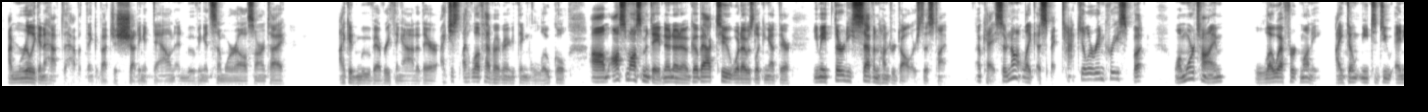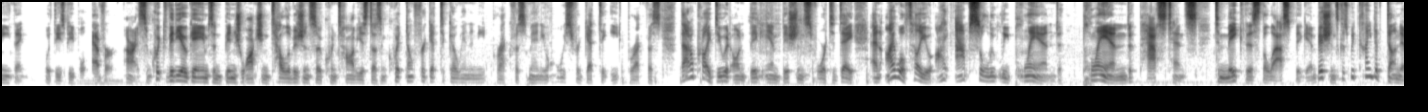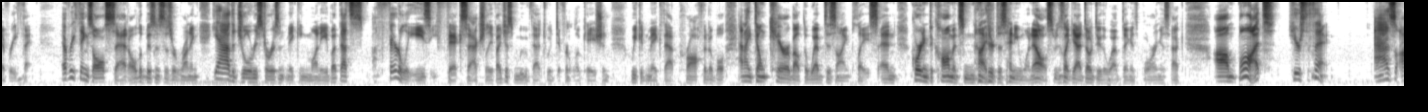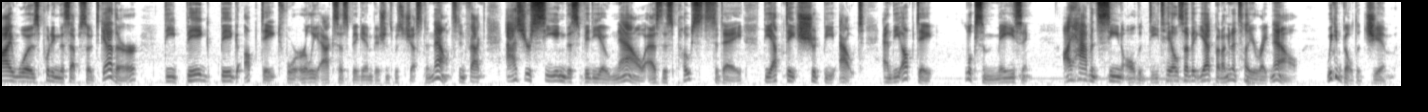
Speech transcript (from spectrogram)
I'm really going to have to have a think about just shutting it down and moving it somewhere else, aren't I? I could move everything out of there. I just I love having everything local. Um, awesome, awesome, and Dave. No, no, no. Go back to what I was looking at there. You made thirty seven hundred dollars this time. Okay, so not like a spectacular increase, but one more time, low effort money. I don't need to do anything with these people ever. All right, some quick video games and binge watching television so Quintavious doesn't quit. Don't forget to go in and eat breakfast, man. You always forget to eat breakfast. That'll probably do it on Big Ambitions for today. And I will tell you, I absolutely planned planned past tense to make this the last big ambitions because we've kind of done everything everything's all set, all the businesses are running. Yeah, the jewelry store isn't making money, but that's a fairly easy fix, actually. If I just move that to a different location, we could make that profitable. And I don't care about the web design place. And according to comments, neither does anyone else. It's like, yeah, don't do the web thing, it's boring as heck. Um, but here's the thing. As I was putting this episode together, the big, big update for Early Access Big Ambitions was just announced. In fact, as you're seeing this video now, as this posts today, the update should be out. And the update looks amazing. I haven't seen all the details of it yet, but I'm going to tell you right now, we can build a gym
